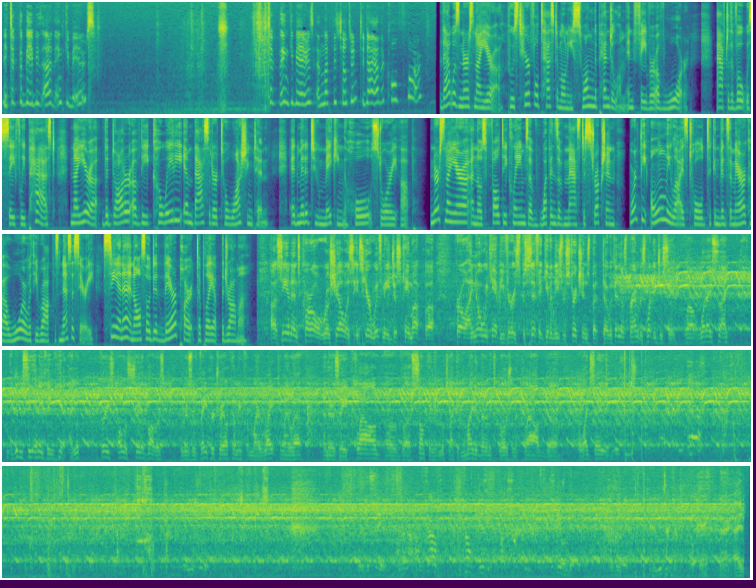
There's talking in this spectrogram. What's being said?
They took the babies out of the incubators. The incubators and left the children to die on the cold floor. That was Nurse Nayirah, whose tearful testimony swung the pendulum in favor of war. After the vote was safely passed, Nayirah, the daughter of the Kuwaiti ambassador to Washington, admitted to making the whole story up. Nurse Nayirah and those faulty claims of weapons of mass destruction weren't the only lies told to convince America war with Iraq was necessary. CNN also did their part to play up the drama. Uh, CNN's Carl Rochelle is, is here with me, just came up. Uh, Carl, I know we can't be very specific given these restrictions, but uh, within those parameters, what did you see? Well, what I saw, I, I didn't see anything hit. I looked very almost straight above us. There was a vapor trail coming from my right to my left, and there's a cloud of uh, something. It looks like it might have been an explosion, a cloud. Uh, oh, I'd say.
